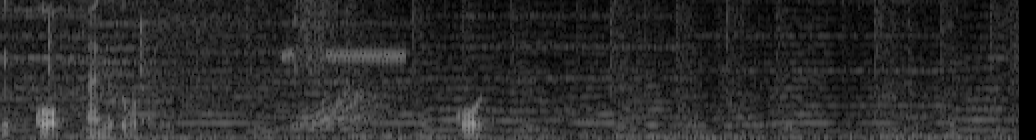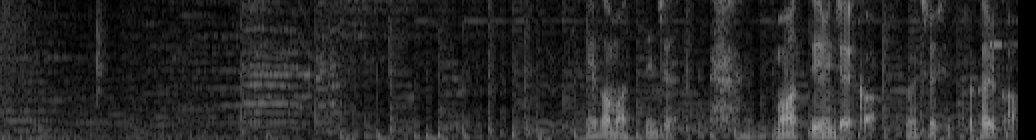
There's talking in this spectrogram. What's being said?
結構大変だぞこれ。が回ってんじゃない？回っているんじゃないか。その調子で戦えるか？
